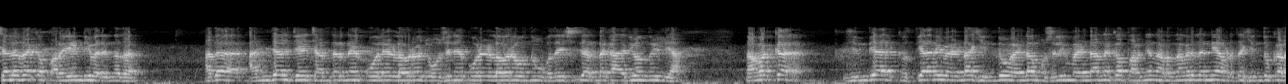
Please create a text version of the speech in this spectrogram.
ചിലതൊക്കെ പറയേണ്ടി വരുന്നത്. അത് അഞ്ചൽ ജെ ചന്ദ്രനെ പോലെയുള്ളവരോ ജോഷിനെ പോലെയുള്ളവരോ ഒന്നും ഉപദേശിച്ചു തരേണ്ട കാര്യമൊന്നുമില്ല. നമുക്ക് ഹിന്ദി ക്രിസ്ത്യാനി വേണ്ട ഹിന്ദു വേണ്ട മുസ്ലിം വേണ്ട എന്നൊക്കെ പറഞ്ഞ് നടന്നവർ തന്നെ അവിടുത്തെ ഹിന്ദുക്കൾ.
